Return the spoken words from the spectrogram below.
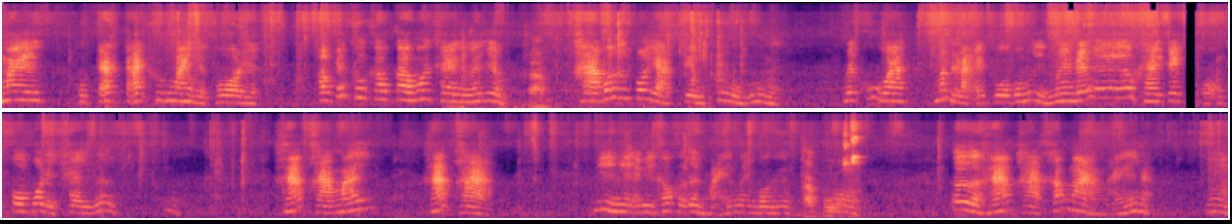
ใหม่กูตัดตัดขึ้นใหม่ให้พอเลยเอาแต่ชุดเก่าๆมาแข่งเลยเยี่ยมครับขาบ่คือบ่อยากเต็มคู่รู้ไหมแม่ครูว่ามันหลายตัวบ่มีแม่เด้อใครจะของพ่อบ่ได้ใช้เลยหาผ่าไหม หาผ่านี่นี่อันนี้เขาก็เอิ้นไหมแม่นบ่เยี่ยมครับปูเออหาผ่าเข้ามาไหมน่ะ อืม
